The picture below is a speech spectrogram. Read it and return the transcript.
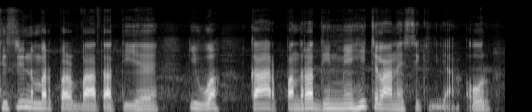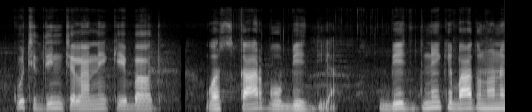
तीसरी नंबर पर बात आती है कि वह कार पंद्रह दिन में ही चलाने सीख लिया और कुछ दिन चलाने के बाद वह कार को बेच दिया। बेचने के बाद उन्होंने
